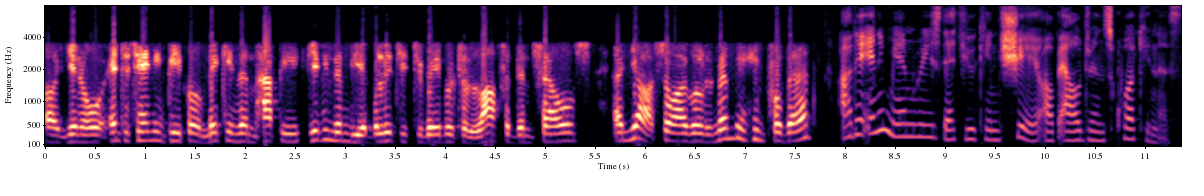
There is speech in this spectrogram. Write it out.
uh, you know, entertaining people, making them happy, giving them the ability to be able to laugh at themselves. And yeah, so I will remember him for that. Are there any memories that you can share of Aldrin's quirkiness?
